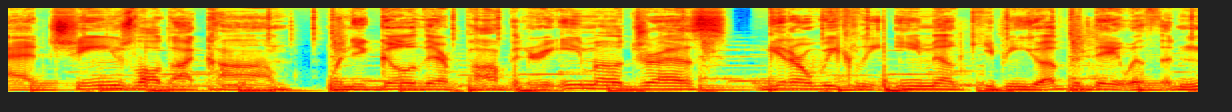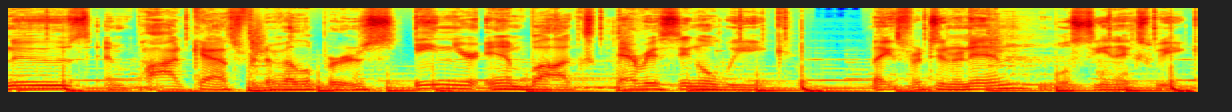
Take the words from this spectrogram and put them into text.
at changelog.com. When you go there, pop in your email address, get our weekly email keeping you up to date with the news and podcasts for developers in your inbox every single week. Thanks for tuning in. We'll see you next week.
